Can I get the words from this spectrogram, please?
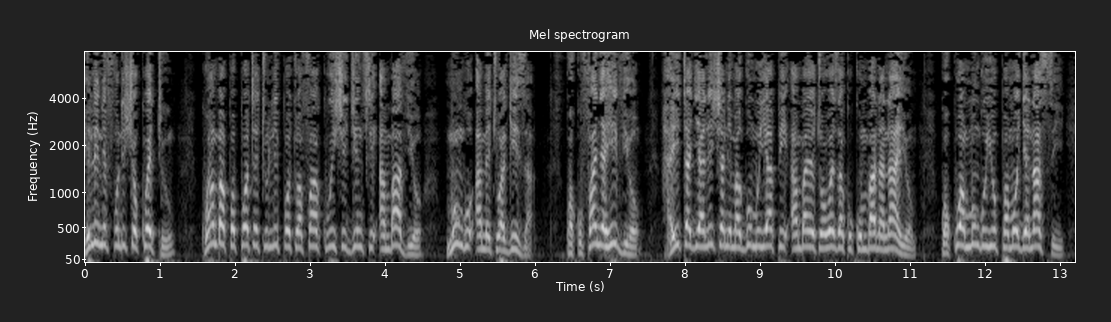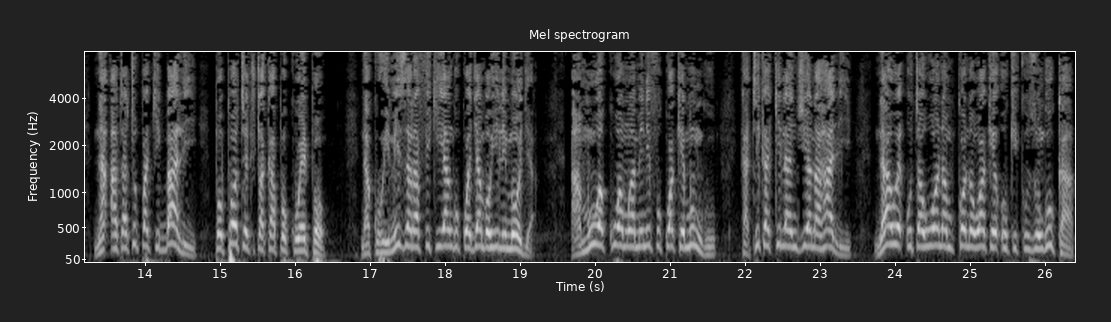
hili ni fundisho kwetu kwamba popote tulipo twafaa kuishi jinsi ambavyo mungu ametuagiza. Kwa kufanya hivyo haitajalisha ni magumu yapi ambayo twaweza kukumbana nayo kwa kuwa mungu yu pamoja nasi na atatupa kibali popote tutakapokuwepo. Na kuhimiza rafiki yangu kwa jambo hili moja amua kuwa mwaminifu kwake mungu katika kila njia na hali nawe utauona mkono wake ukikuzunguka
